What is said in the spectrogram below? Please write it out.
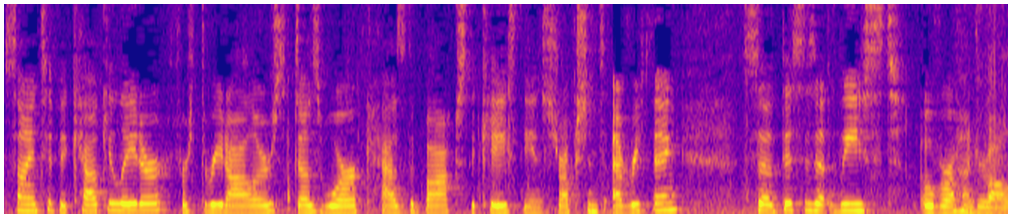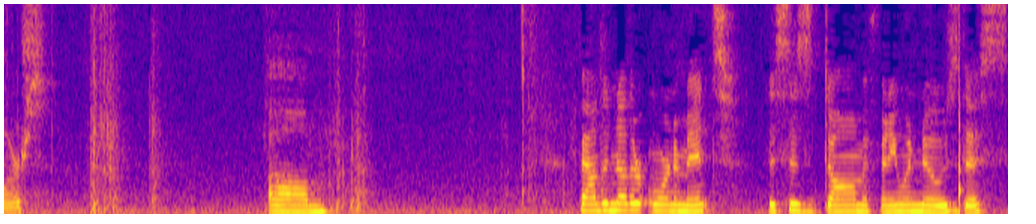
scientific calculator for $3. Does work, has the box, the case, the instructions, everything. So this is at least over a $100. Um, found another ornament. This is Daum, if anyone knows this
